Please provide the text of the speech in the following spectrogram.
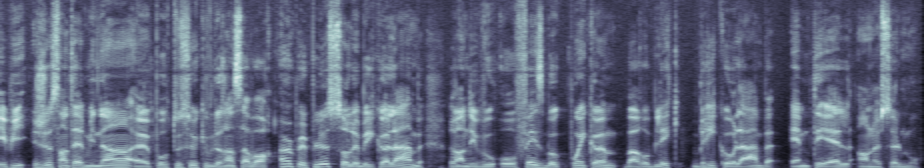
Et puis, juste en terminant, euh, pour tous ceux qui voudraient en savoir un peu plus sur le Bricolab, rendez-vous au facebook.com barre oblique Bricolab MTL en un seul mot.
